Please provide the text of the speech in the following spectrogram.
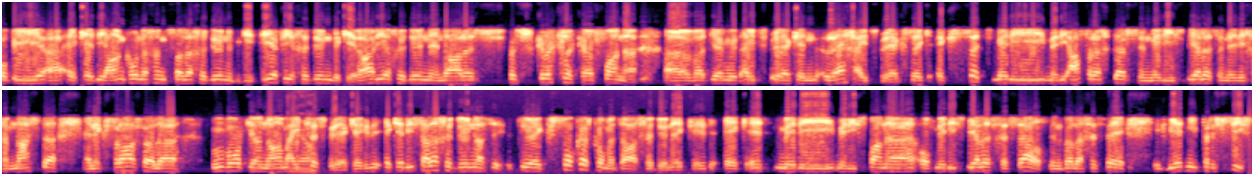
op die uh, ek het die aankondigings hulle gedoen, 'n bietjie TV gedoen, bietjie radio gedoen en daar is verskriklike vanne uh, wat jy moet uitspreek en reg uitspreek. So ek ek sit met die met die afrigters en met die spelers en met die gimnaste en ek vra vir hulle hoe word jou naam ja. uitgespreek? Ek ek het dieselfde gedoen as toe ek sokker kommentaar gedoen het. Ek, ek het met die met die spanne of met die spelers gesels en hulle gesê ek weet nie presies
